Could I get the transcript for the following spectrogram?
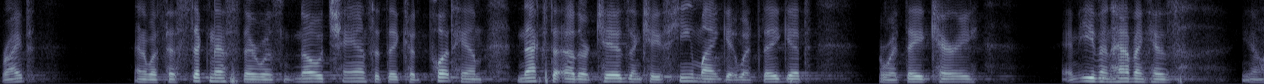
Right? And with his sickness, there was no chance that they could put him next to other kids in case he might get what they get or what they carry. And even having his, you know,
